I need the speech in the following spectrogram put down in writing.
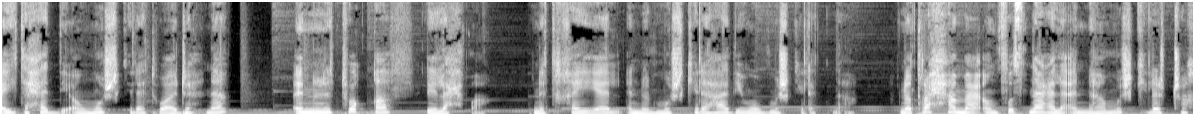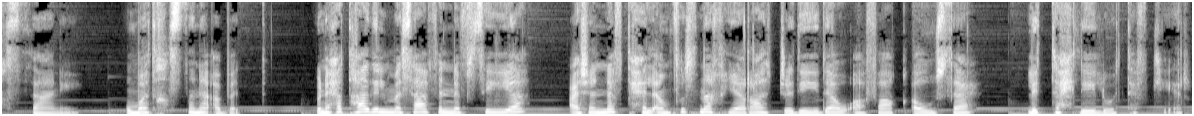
أي تحدي أو مشكلة تواجهنا أنه نتوقف للحظة نتخيل أن المشكلة هذه مو بمشكلتنا نطرحها مع أنفسنا على أنها مشكلة شخص ثاني وما تخصنا أبد ونحط هذه المسافة النفسية عشان نفتح لأنفسنا خيارات جديدة وآفاق أوسع للتحليل والتفكير.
